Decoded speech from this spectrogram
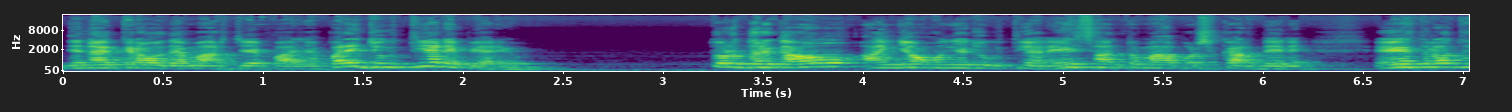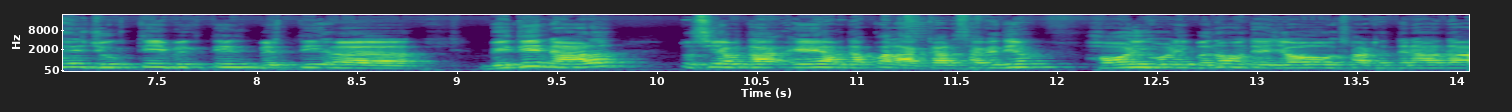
ਜਿੰਨਾ ਕਰਾਉਂਦੇ ਆ ਮਾਰਚੇ ਪਾਜਾ ਪਰ ਇਹ ਯੁਗਤੀਆਂ ਨੇ ਪਿਆਰਿਓ। ਤੁਰ ਦਰਗਾਹੋਂ ਆਈਆਂ ਹੋਈਆਂ ਜੁਗਤੀਆਂ ਨੇ ਇਹ ਸੰਤ ਮਹਾਪੁਰਸ਼ ਕਰਦੇ ਨੇ। ਇਸ ਤਰ੍ਹਾਂ ਤੁਸੀਂ ਜੁਗਤੀ ਵਿਕਤੀ ਬਿਰਤੀ ਵਿਧੀ ਨਾਲ ਤੁਸੀਂ ਆਪਦਾ ਇਹ ਆਪਦਾ ਭਲਾ ਕਰ ਸਕਦੇ ਹੋ। ਹੌਲੀ ਹੌਲੀ ਵਧਾਉਂਦੇ ਜਾਓ 60 ਦਿਨਾਂ ਦਾ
